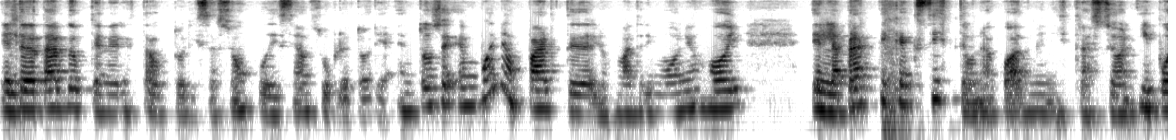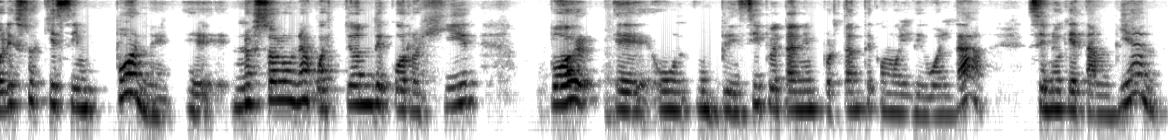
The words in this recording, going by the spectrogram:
el tratar de obtener esta autorización judicial supletoria. Entonces, en buena parte de los matrimonios hoy, en la práctica existe una coadministración y por eso es que se impone, eh, no es solo una cuestión de corregir por eh, un, un principio tan importante como el de igualdad, sino que también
